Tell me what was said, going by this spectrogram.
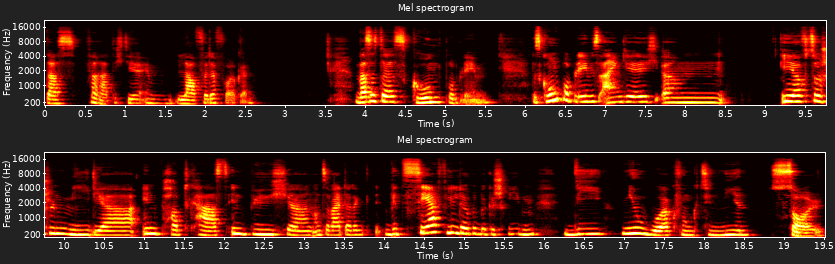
das verrate ich dir im Laufe der Folge. Was ist das Grundproblem? Das Grundproblem ist eigentlich ähm, eher auf Social Media, in Podcasts, in Büchern und so weiter. Da wird sehr viel darüber geschrieben, wie New Work funktionieren soll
